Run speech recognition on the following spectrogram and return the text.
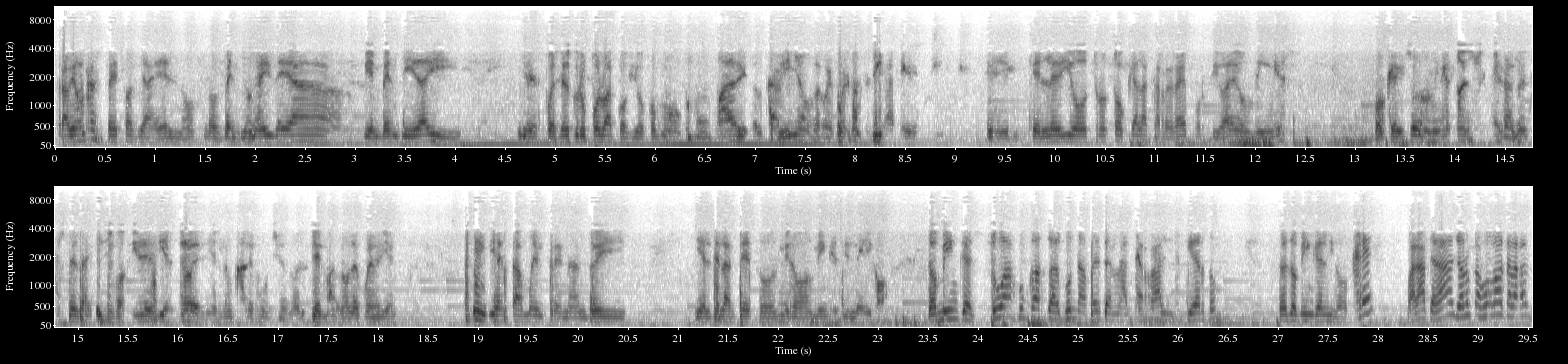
pero había un respeto hacia él, ¿no? Nos vendió una idea bien vendida y, y después el grupo lo acogió como, como un padre con cariño. Me día que, que, que él le dio otro toque a la carrera deportiva de Domínguez, porque hizo Domínguez, pues generalmente usted que llegó aquí de 10, pero de 10 nunca le funcionó el tema, no le fue bien. Un día estábamos entrenando y, y él delante de todos miró a Domínguez y le dijo, Domínguez, ¿tú has jugado alguna vez del lateral izquierdo? Entonces Domínguez le dijo, ¿qué? ¿Para lateral? Yo nunca he jugado lateral.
